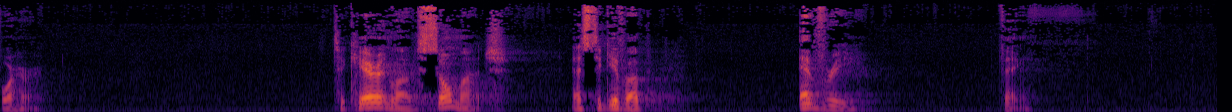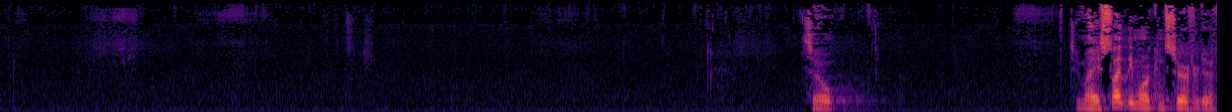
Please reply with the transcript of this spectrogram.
for her. To care and love so much as to give up everything. So, to my slightly more conservative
